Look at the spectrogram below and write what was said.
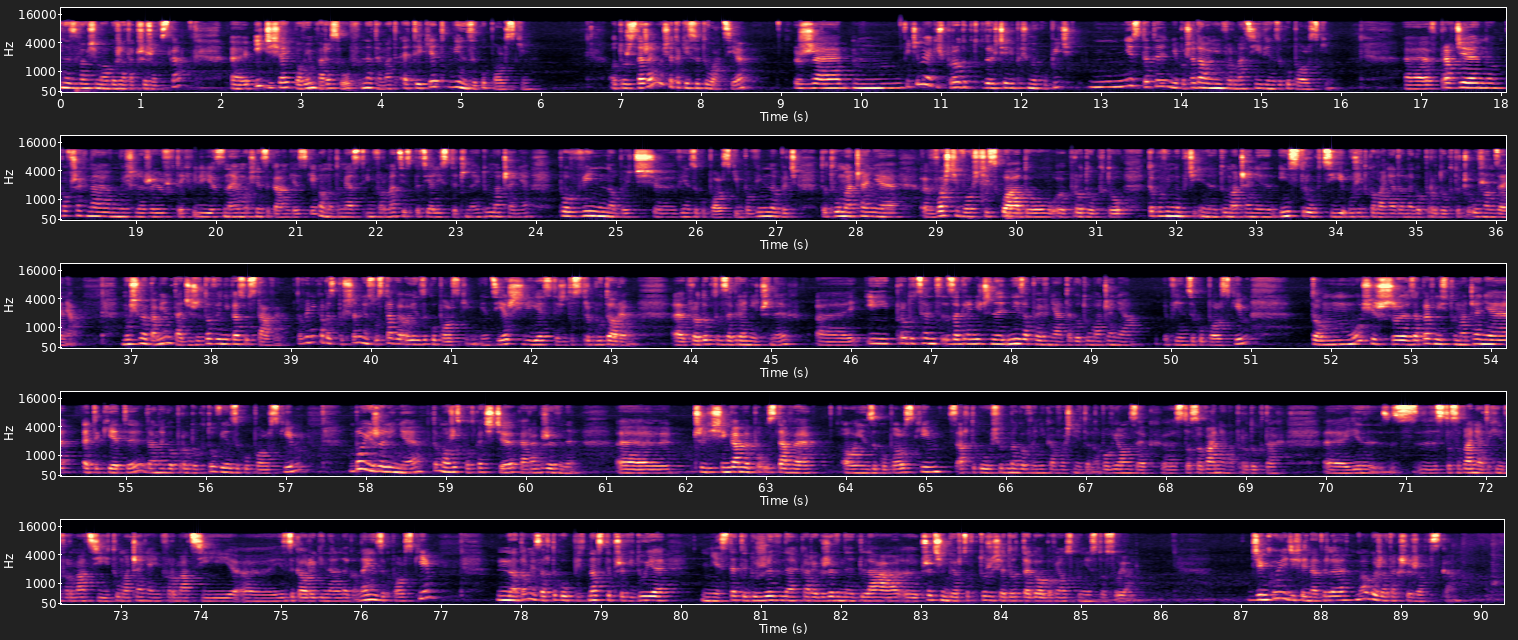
Nazywam się Małgorzata Krzyżowska e, i dzisiaj powiem parę słów na temat etykiet w języku polskim. Otóż zdarzają się takie sytuacje, że mm, widzimy jakiś produkt, który chcielibyśmy kupić, niestety nie posiada on informacji w języku polskim. E, wprawdzie no, powszechna myślę, że już w tej chwili jest znajomość języka angielskiego, natomiast informacje specjalistyczne i tłumaczenie powinno być e, w języku polskim. Powinno być to tłumaczenie właściwości składu e, produktu, to powinno być tłumaczenie instrukcji użytkowania danego produktu czy urządzenia. Musimy pamiętać, że to wynika z ustawy. To wynika bezpośrednio z ustawy o języku polskim, więc jeśli jesteś dystrybutorem produktów zagranicznych, i producent zagraniczny nie zapewnia tego tłumaczenia w języku polskim, to musisz zapewnić tłumaczenie etykiety danego produktu w języku polskim, bo jeżeli nie, to może spotkać Cię kara grzywny. E, czyli sięgamy po ustawę o języku polskim. Z artykułu 7 wynika właśnie ten obowiązek e, stosowania na produktach E, stosowania tych informacji, tłumaczenia informacji e, języka oryginalnego na język polski. Natomiast artykuł 15 przewiduje niestety grzywne, karę grzywny dla przedsiębiorców, którzy się do tego obowiązku nie stosują. Dziękuję dzisiaj na tyle. Małgorzata Krzyżowska.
